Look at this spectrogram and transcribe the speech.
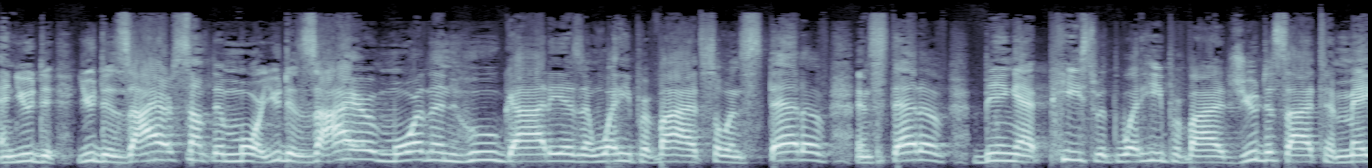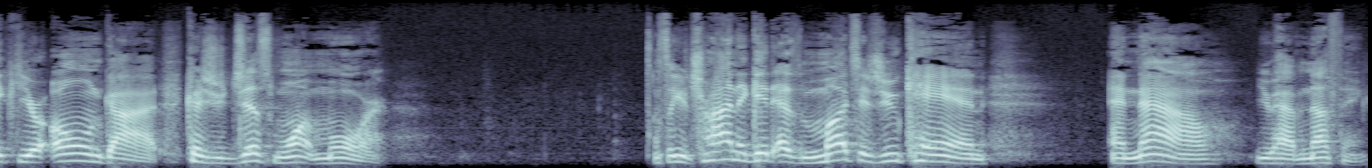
and you, de- you desire something more. You desire more than who God is and what he provides. So instead of, instead of being at peace with what he provides, you decide to make your own God because you just want more. So you're trying to get as much as you can, and now you have nothing.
